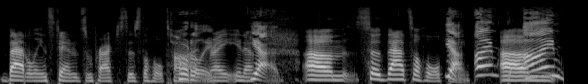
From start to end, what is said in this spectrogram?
battling standards and practices the whole time. Totally. Right. You know. Yeah. Um. So that's a whole thing. Yeah. I'm Um, I'm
